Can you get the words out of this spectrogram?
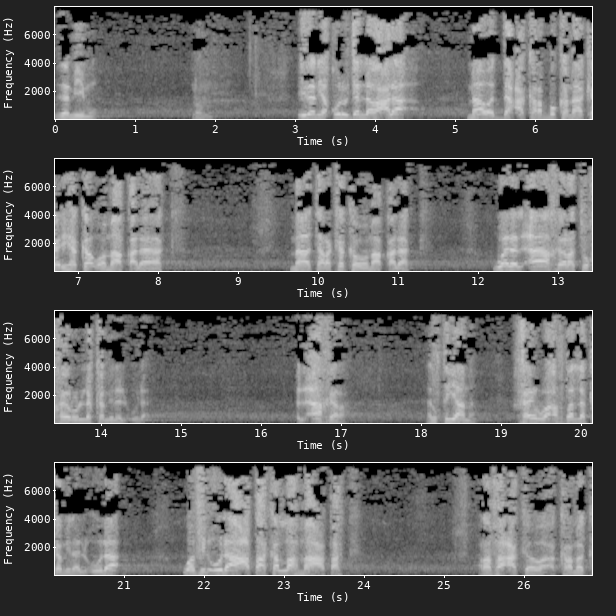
ذميم. نعم. إذا يقول جل وعلا ما ودعك ربك ما كرهك وما قلاك ما تركك وما قلاك وللآخرة خير لك من الأولى. الآخرة القيامة خير وأفضل لك من الأولى وفي الأولى أعطاك الله ما أعطاك. رفعك وأكرمك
